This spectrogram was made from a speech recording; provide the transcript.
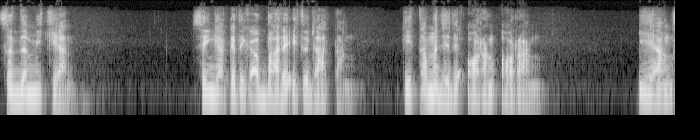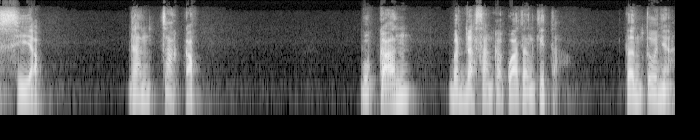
sedemikian sehingga ketika badai itu datang, kita menjadi orang-orang yang siap dan cakap. Bukan berdasarkan kekuatan kita. Tentunya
